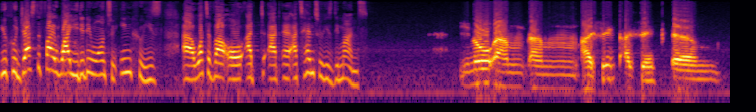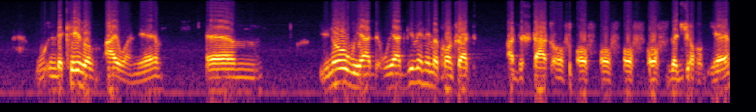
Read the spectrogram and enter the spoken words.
You could justify why you didn't want to increase uh, whatever or at, at, uh, attend to his demands. You know, um, um, I think I think um, in the case of Iwan, yeah, um, you know, we had we had given him a contract at the start of of, of, of, of the job, yeah.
